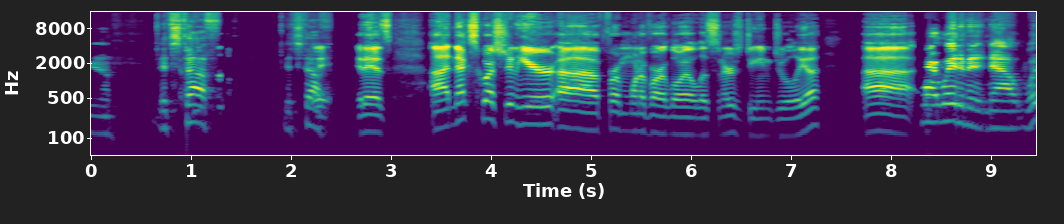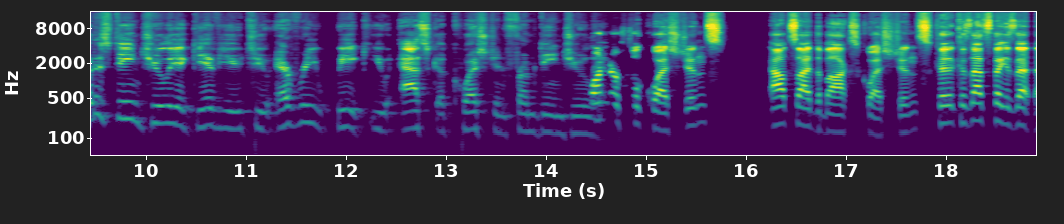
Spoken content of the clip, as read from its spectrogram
yeah, it's tough. It's tough. It, it is. Uh, next question here uh, from one of our loyal listeners, Dean Julia. Uh, All right, wait a minute now. What does Dean Julia give you to every week you ask a question from Dean Julia? Wonderful questions outside the box questions because that's the thing is that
